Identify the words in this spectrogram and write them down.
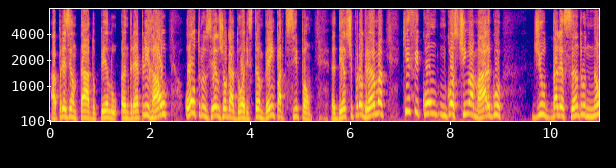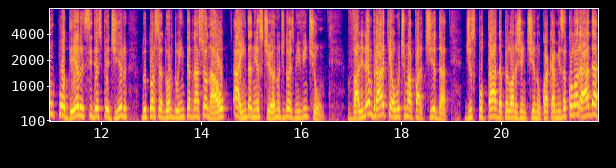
apresentado pelo André Plihal, outros ex-jogadores também participam eh, deste programa, que ficou um gostinho amargo de o D'Alessandro não poder se despedir do torcedor do Internacional ainda neste ano de 2021. Vale lembrar que a última partida disputada pelo argentino com a camisa colorada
